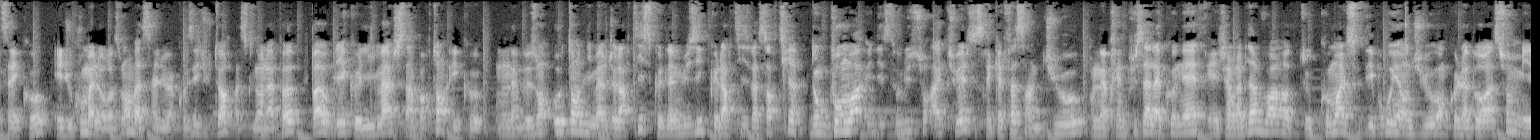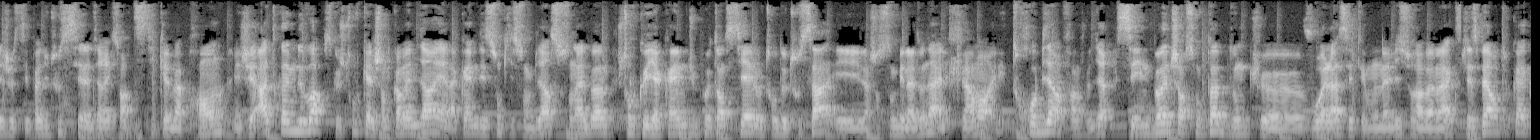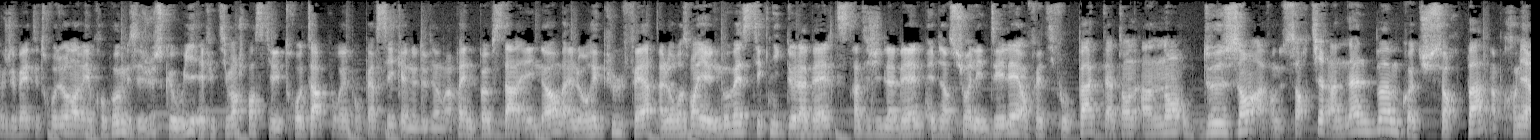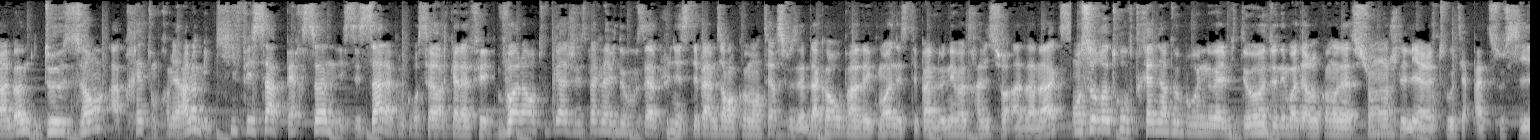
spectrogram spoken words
Psycho. Et du coup malheureusement bah, ça lui a causé du tort parce que dans la pop, pas oublier que l'image c'est important et qu'on a besoin autant de l'image de l'artiste que de la musique que l'artiste va sortir. Donc pour moi, une des solutions actuelles, ce serait qu'elle fasse un duo, qu'on apprenne plus à la connaître et j'aimerais bien voir de comment elle se débrouille en duo, en collaboration, mais je sais pas du tout si c'est la direction artistique qu'elle va prendre. Mais j'ai hâte quand même de voir parce que je trouve qu'elle chante quand même bien et elle a quand même des sons qui sont bien sur son album. Je trouve qu'il y a quand même du potentiel autour de tout ça et la chanson Belladonna, elle est clairement, elle est trop bien. Enfin, je veux dire, c'est une bonne chanson pop donc euh, voilà, c'était mon avis sur Avamax. J'espère en tout cas que j'ai pas été trop dur dans mes propos, mais c'est juste que oui, effectivement, je pense qu'il est trop tard pour elle pour percer, qu'elle ne deviendra pas une pop star énorme. Elle aurait pu le faire. Malheureusement, il y a une mauvaise technique de label, stratégie de label, et bien sûr les délais. En fait, il faut pas que t'attendes un an ou deux ans avant de sortir un album. Quoi, tu sors pas un premier album deux ans après ton premier album. Et qui fait ça? Personne. Et c'est ça la plus grosse erreur qu'elle a fait. Voilà, en tout cas, j'espère que la vidéo vous a plu. N'hésitez pas à me dire en commentaire si vous êtes d'accord ou pas avec moi. N'hésitez pas à me donner votre avis sur Avamax. On se retrouve très bientôt pour une nouvelle vidéo. Donnez-moi des recommandations, je les lirai toutes, y a pas de souci.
